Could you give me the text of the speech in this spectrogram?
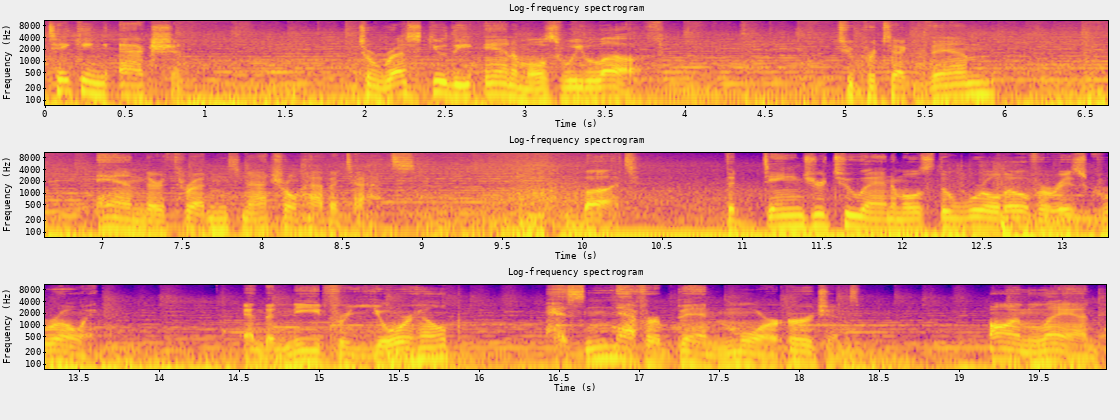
taking action to rescue the animals we love, to protect them and their threatened natural habitats. But the danger to animals the world over is growing, and the need for your help has never been more urgent. On land,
